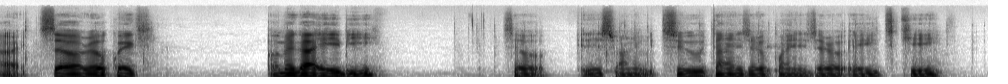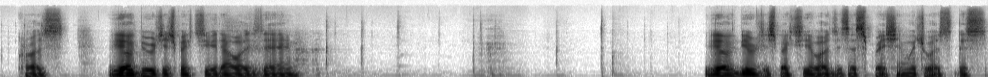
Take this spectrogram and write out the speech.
All right, so real quick, omega AB. So this one will be 2 times 0 0.08 k cross v of b with respect to. That was the uh, v of b with respect to was this expression, which was this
